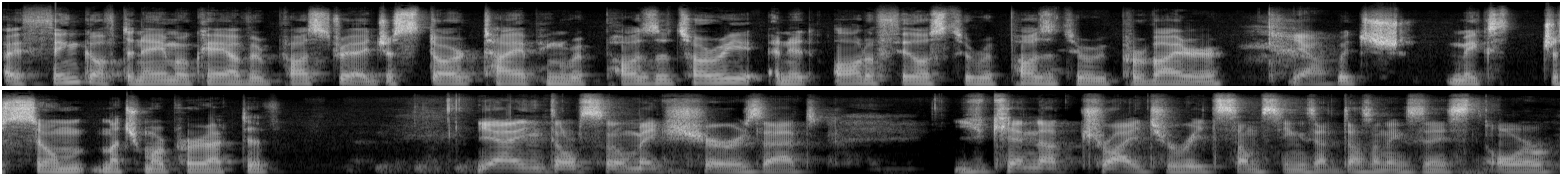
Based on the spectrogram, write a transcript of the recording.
I think of the name okay of a repository. I just start typing repository, and it autofills to repository provider, Yeah. which makes just so much more productive. Yeah, and it also makes sure that you cannot try to read something that doesn't exist or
